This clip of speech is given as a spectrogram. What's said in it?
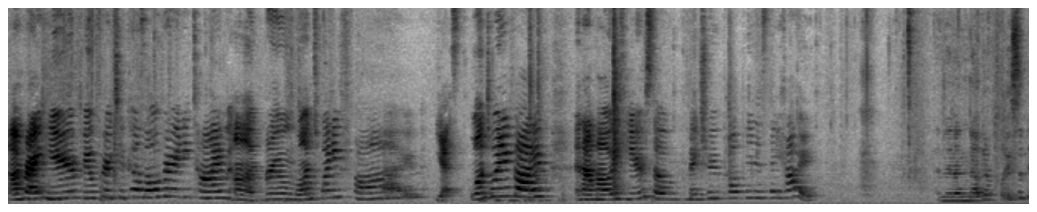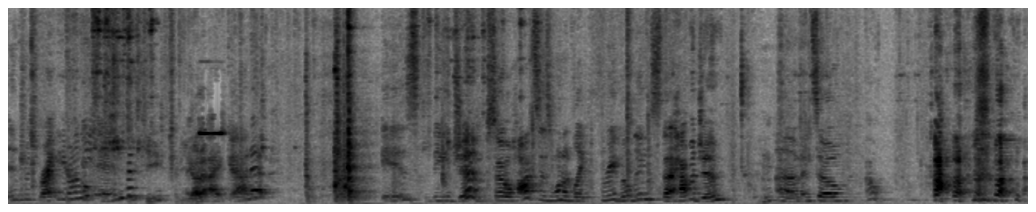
I'm right here. Feel free to come over anytime. Uh, room 125. Yes, 125. And I'm always here, so make sure you pop in and say hi. And then another place of interest right here on the end. The key? Have you got it? I got it. is the gym. So Hotz is one of like three buildings that have a gym. Um, and so, oh,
